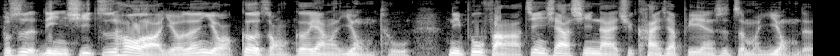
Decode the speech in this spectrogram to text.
不是领息之后啊，有人有各种各样的用途，你不妨啊静下心来去看一下别人是怎么用的，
